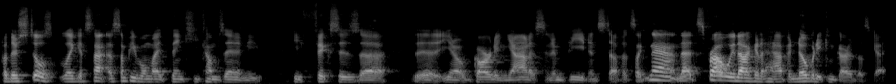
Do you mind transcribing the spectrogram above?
but there's still like it's not. Some people might think he comes in and he he fixes uh, the you know guarding Giannis and Embiid and stuff. It's like nah, that's probably not going to happen. Nobody can guard those guys.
